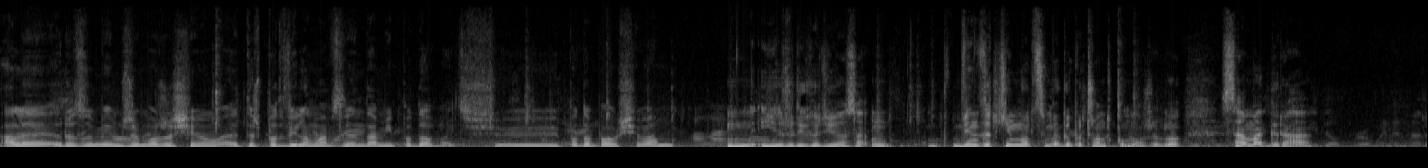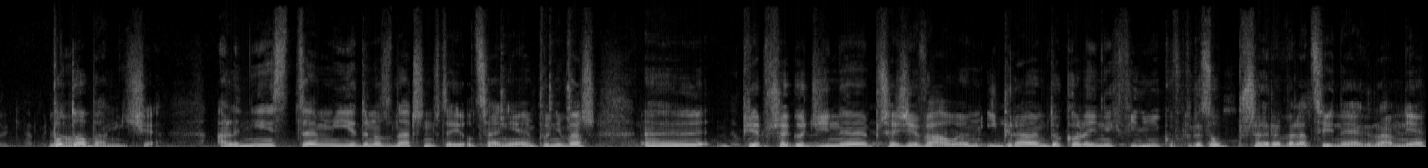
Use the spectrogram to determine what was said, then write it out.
ale rozumiem, że może się e, też pod wieloma względami podobać. Yy, Podobał się wam? Mm, Jeżeli chodzi o sam... Więc zacznijmy od samego początku może, bo sama gra podoba mi się, ale nie jestem jednoznaczny w tej ocenie, ponieważ e, pierwsze godziny przeziewałem i grałem do kolejnych filmików, które są przerewelacyjne jak dla mnie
